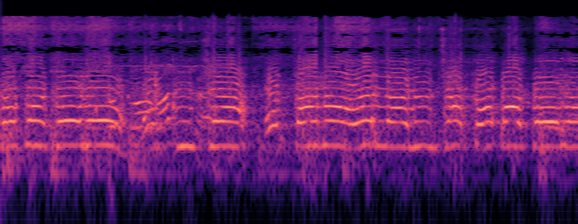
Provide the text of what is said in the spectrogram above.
Un banco, escucha, estamos en la lucha, Zapatero.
